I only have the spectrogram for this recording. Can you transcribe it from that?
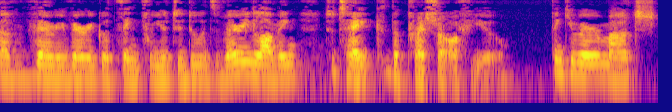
a very, very good thing for you to do. It's very loving to take the pressure off you. Thank you very much.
